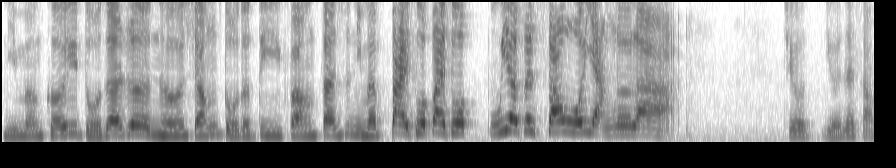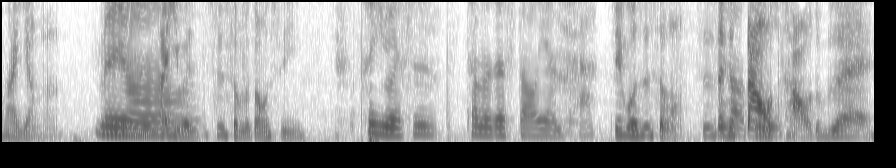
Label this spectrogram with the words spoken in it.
你们可以躲在任何想躲的地方，但是你们拜托拜托，不要再烧我痒了啦！”就有人在烧他痒吗？没有，他以为是什么东西，他以为是他们在搔痒他，结果是什么？是那个稻草，对不对？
